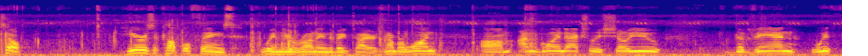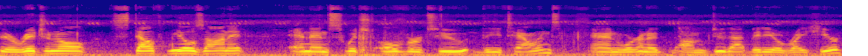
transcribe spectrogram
So here's a couple things when you're running the big tires. Number one, um, I'm going to actually show you the van with the original stealth wheels on it and then switched over to the Talons. And we're gonna um, do that video right here.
